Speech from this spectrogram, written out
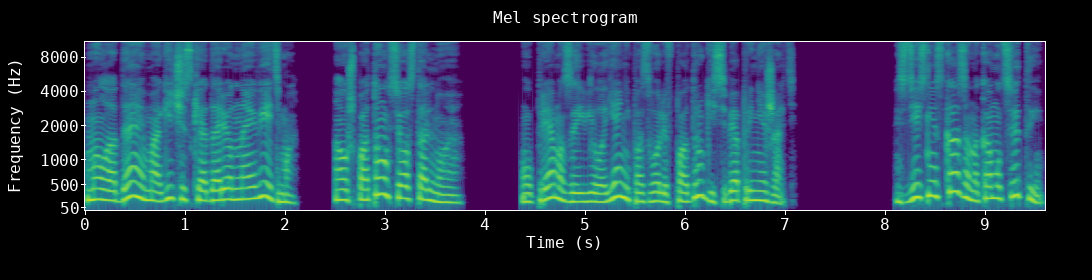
молодая магически одаренная ведьма, а уж потом все остальное», Упрямо заявила я, не позволив подруге себя принижать. Здесь не сказано, кому цветы,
